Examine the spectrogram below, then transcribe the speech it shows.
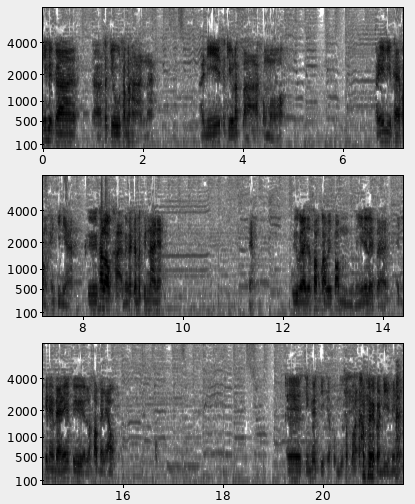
นี่คือการสกิลทำอาหารนะ อันนี้สกิลรักษาของหมอ อันนี้รีแพร์ของเอนจิเนียร์คือถ้าเราขายมันก็จะมาขึ้นหน้าเนี้ยเนี่ยคือเวลาจะซ่อมก็ไปซ่อมอย่างนี้ได้เลยแต่ไอ้ขึ้นแดงๆนี่คือเราซ่อมไปแล้ว เอจริงด้วยสิเดี๋ยวผมดูสปอร์ตอัมเมอร์ก่อนดีไหมเนี่ย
